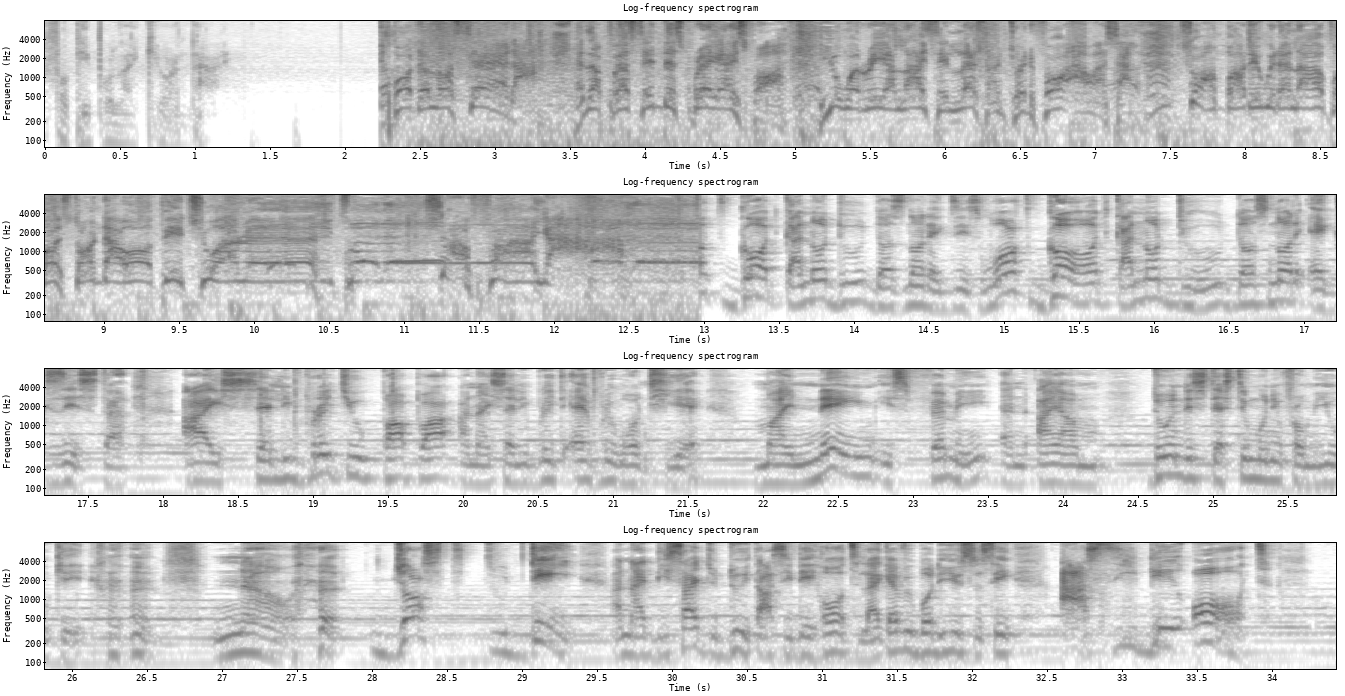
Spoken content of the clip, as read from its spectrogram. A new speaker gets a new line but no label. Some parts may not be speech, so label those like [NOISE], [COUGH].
for people like you and I. But the Lord said, uh, and the person this prayer is for, you will realize in less than 24 hours. Uh, somebody with a loud voice, thunder obituary, shall fire.
What God cannot do does not exist. What God cannot do does not exist. Uh, I celebrate you, Papa, and I celebrate everyone here. My name is Femi, and I am doing this testimony from UK. [LAUGHS] now, [LAUGHS] just today, and I decide to do it as it hot, like everybody used to say, as it hot.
